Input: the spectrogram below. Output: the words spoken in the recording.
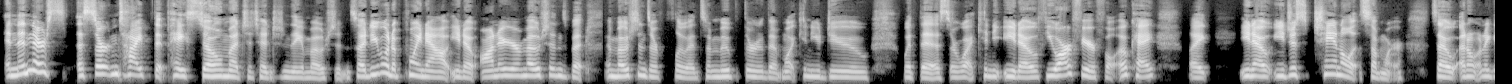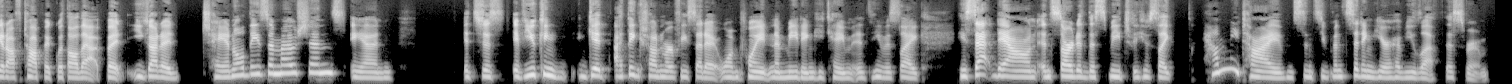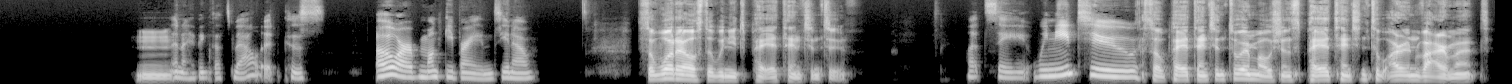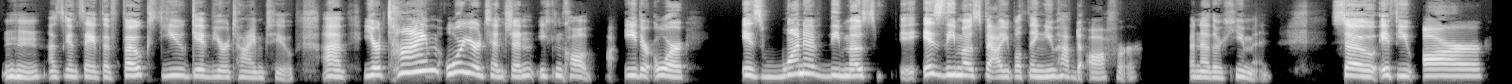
And then there's a certain type that pays so much attention to the emotions. So i do want to point out you know honor your emotions but emotions are fluid so move through them. What can you do with this? Or what can you you know if you are fearful okay like you know you just channel it somewhere. So i don't want to get off topic with all that but you got to channel these emotions and it's just if you can get i think sean murphy said it at one point in a meeting he came he was like he sat down and started the speech but he was like how many times since you've been sitting here have you left this room mm. and i think that's valid because oh, our monkey brains, you know. So, what else do we need to pay attention to? Let's see. We need to. So, pay attention to emotions, pay attention to our environment. Mm-hmm. I was going to say the folks you give your time to. Um, your time or your attention, you can call it either or, is one of the most is the most valuable thing you have to offer another human. So if you are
